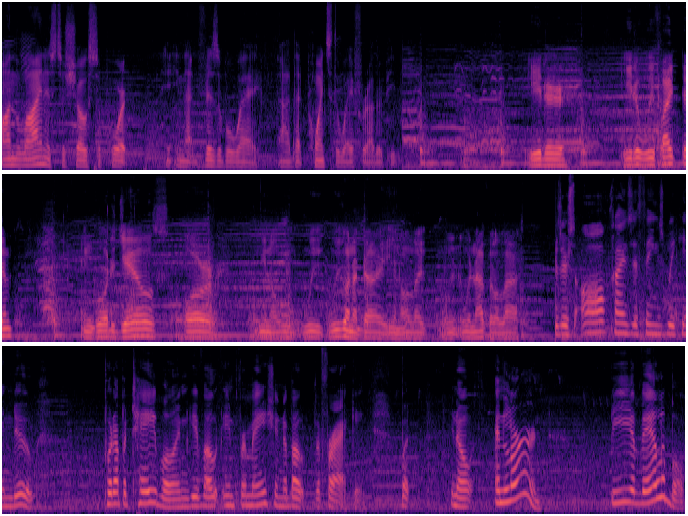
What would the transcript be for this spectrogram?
on the line is to show support in that visible way uh, that points the way for other people. Either, either we fight them and go to jails, or you know we, we we're gonna die. You know, like we're not gonna last. There's all kinds of things we can do. Put up a table and give out information about the fracking, but you know, and learn. Be available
